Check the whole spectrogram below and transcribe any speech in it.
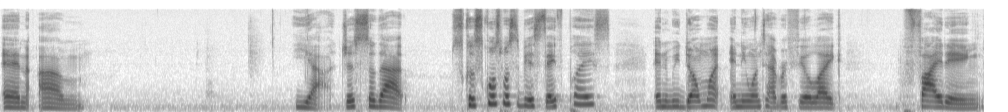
and um, yeah, just so that because school's supposed to be a safe place, and we don't want anyone to ever feel like fighting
